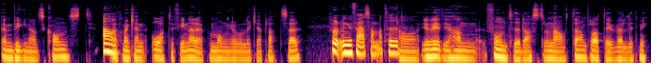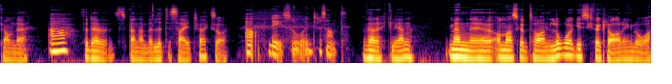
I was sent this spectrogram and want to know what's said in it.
en byggnadskonst, Ja. att man kan återfinna det på många olika platser. Från ungefär samma tid. Ja, jag vet ju han, forntida astronauten, han pratar ju väldigt mycket om det. Ja, Så det är spännande, lite sidetrack så. ja det är så intressant. Verkligen. Men eh, om man ska ta en logisk förklaring då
